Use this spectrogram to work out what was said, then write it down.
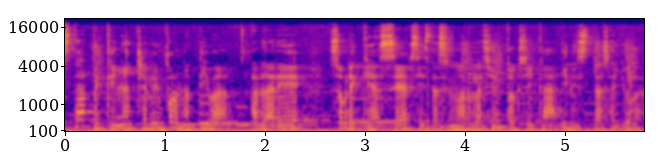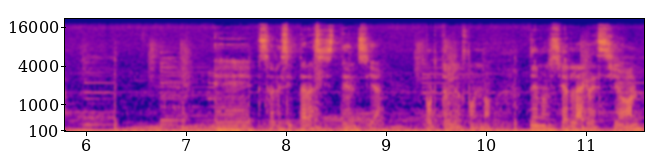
esta pequeña charla informativa, hablaré sobre qué hacer si estás en una relación tóxica y necesitas ayuda. Eh, solicitar asistencia por teléfono, denunciar la agresión,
